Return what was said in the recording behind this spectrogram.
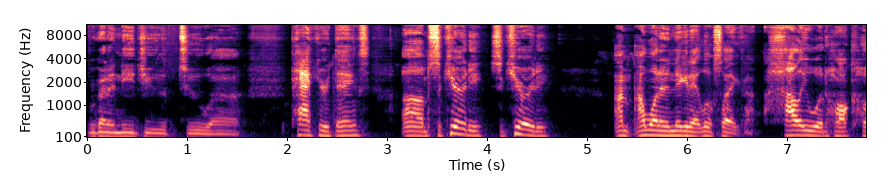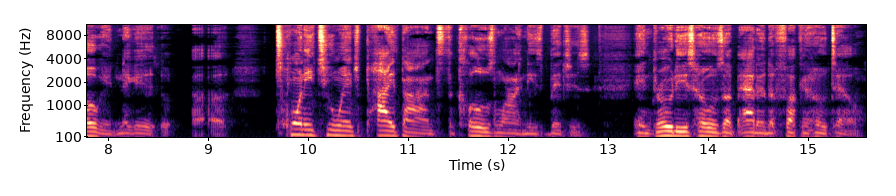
We're gonna need you to uh, pack your things. Um, security, security. I'm, I want a nigga that looks like Hollywood Hulk Hogan, nigga. Uh, 22 inch pythons to clothesline these bitches and throw these hoes up out of the fucking hotel.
